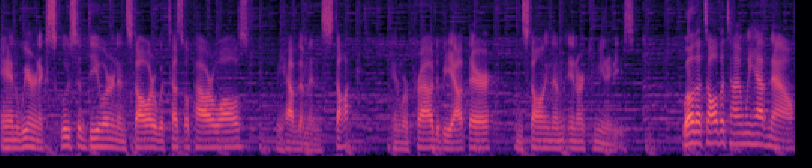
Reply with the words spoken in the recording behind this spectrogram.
And we are an exclusive dealer and installer with Tesla Powerwalls. We have them in stock and we're proud to be out there installing them in our communities. Well, that's all the time we have now.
